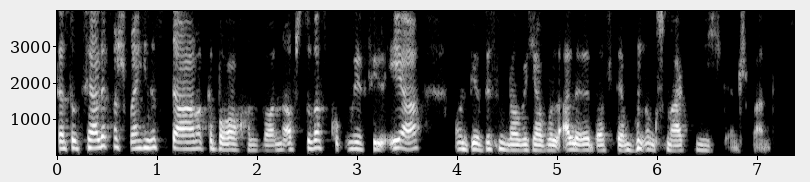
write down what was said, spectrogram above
das soziale Versprechen ist da gebrochen worden. Auf sowas gucken wir viel eher. Und wir wissen, glaube ich, ja wohl alle, dass der Wohnungsmarkt nicht entspannt ist.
